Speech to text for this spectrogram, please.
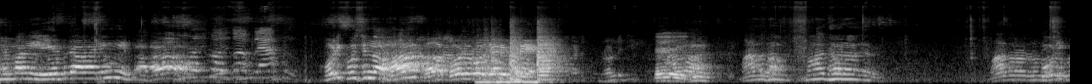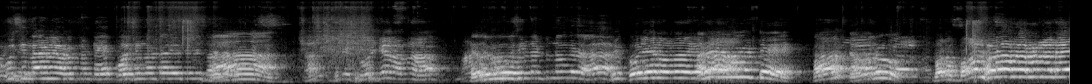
మిమ్మల్ని ఏపుదామని కోడి ఆ, కోడి కోసారు ఇప్పుడే. మాధవరావు గారు. కూసిందని అడుగుతుంటే కోసిందంటున్నావు కదా. అంటే ఆ? ఎవరు? మన గారు ఉన్నాడే.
